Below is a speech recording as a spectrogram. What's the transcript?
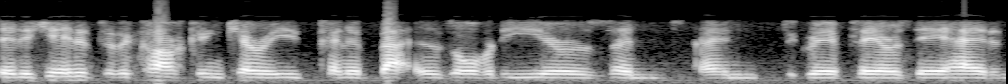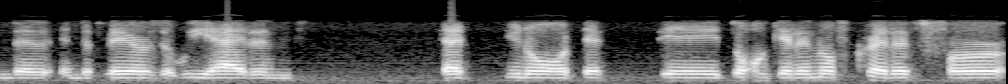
dedicated to the Cork and Kerry kind of battles over the years, and and the great players they had, and the and the players that we had, and that you know that they don't get enough credit for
